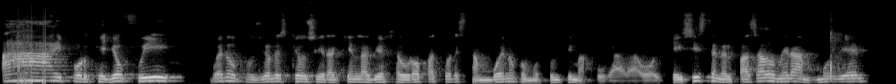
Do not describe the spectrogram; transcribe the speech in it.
ay, porque yo fui. Bueno, pues yo les quiero decir, aquí en la vieja Europa, tú eres tan bueno como tu última jugada hoy. ¿Qué hiciste en el pasado? Mira, muy bien,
